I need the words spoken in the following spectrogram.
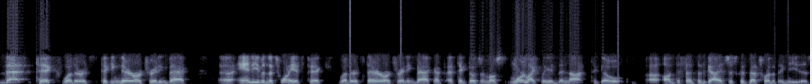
that pick, whether it's picking there or trading back, uh, and even the 20th pick, whether it's there or trading back, I, I think those are most more likely than not to go uh, on defensive guys, just because that's where the big need is.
